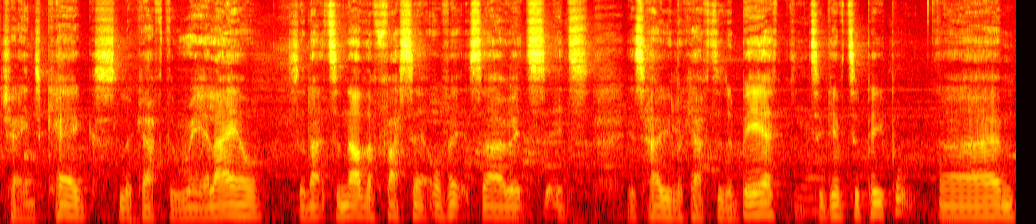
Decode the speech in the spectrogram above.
change kegs, look after real ale. So that's another facet of it. So it's it's it's how you look after the beer to give to people, um,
